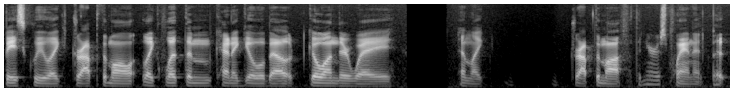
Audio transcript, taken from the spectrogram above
basically like drop them all, like let them kind of go about, go on their way, and like drop them off at the nearest planet. But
